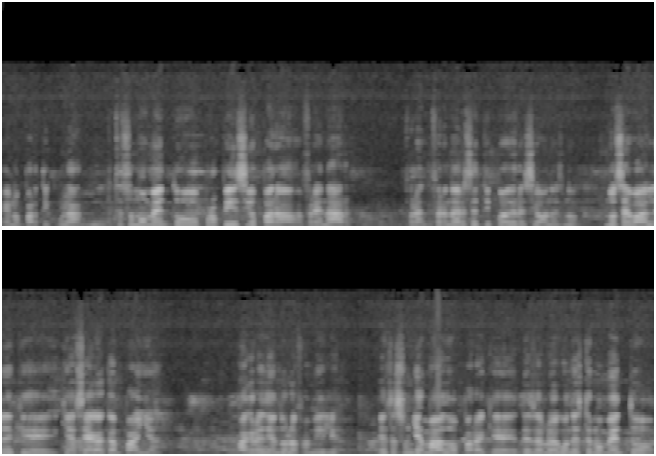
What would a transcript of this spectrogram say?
en lo particular. Este es un momento propicio para frenar, frenar ese tipo de agresiones. No, no se vale que, se haga campaña agrediendo a la familia. Este es un llamado para que desde luego en este momento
